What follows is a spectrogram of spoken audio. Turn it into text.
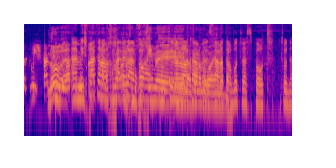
רק משפט. לא, נורא אה. המשפט אנחנו חייבים לעבור, ממתין לנו לעבור על הקו למרואיין שר הבא. התרבות והספורט. תודה.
